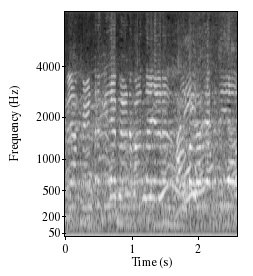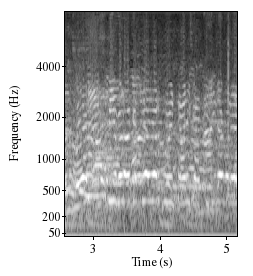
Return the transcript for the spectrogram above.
ਮੇਰਾ ਪੈਂਟਰ ਕਿਹਦੇ ਪੈਂਟ ਬੰਦਾ ਯਾਰ ਆਪੀ ਬੜਾ ਕਿੱਥੇ ਯਾਰ? ਪੁਆਇੰਟ ਵਾਲੀ ਕਰਤੀ ਜਿਹਦੇ ਕੋਲੇ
